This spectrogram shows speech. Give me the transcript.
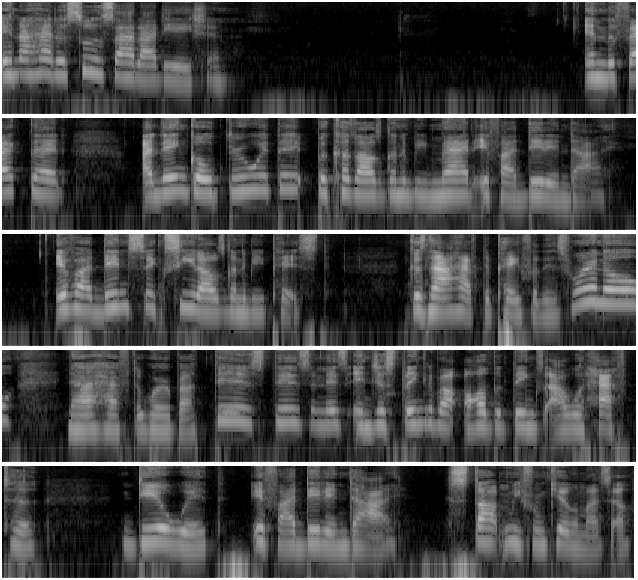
and I had a suicide ideation. And the fact that I didn't go through with it because I was going to be mad if I didn't die. If I didn't succeed, I was going to be pissed. Because now I have to pay for this rental. Now I have to worry about this, this, and this. And just thinking about all the things I would have to deal with if I didn't die stopped me from killing myself.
